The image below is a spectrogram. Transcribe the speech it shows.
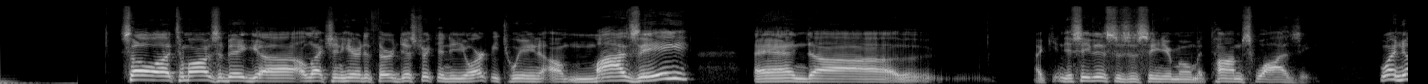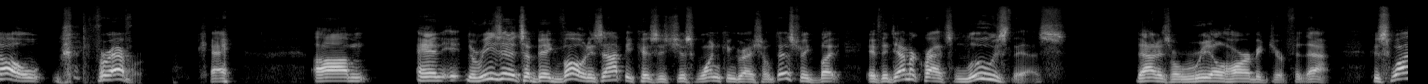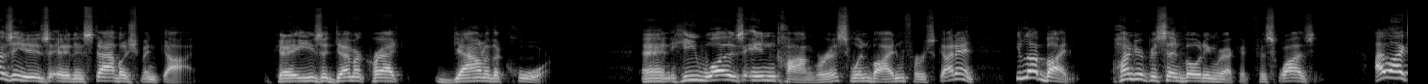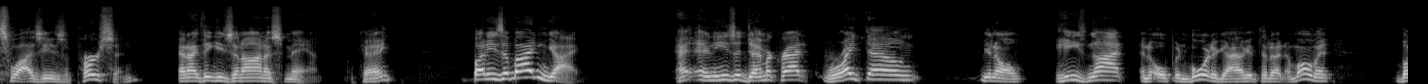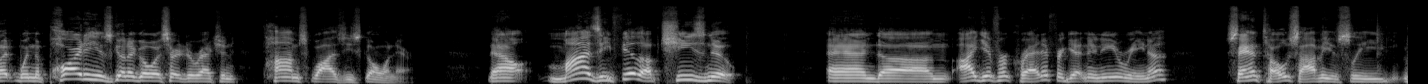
So uh, tomorrow's a big uh, election here in the third district in New York between Mazi and uh, I can, you see this is a senior moment. Tom Suozzi, who I know forever. Okay, um, and it, the reason it's a big vote is not because it's just one congressional district, but if the Democrats lose this, that is a real harbinger for them. Because Suozzi is an establishment guy. Okay, he's a Democrat down to the core. And he was in Congress when Biden first got in. He loved Biden. 100% voting record for Suozzi. I like Suozzi as a person, and I think he's an honest man. Okay? But he's a Biden guy. And, he's a Democrat right down, you know, he's not an open border guy. I'll get to that in a moment. But when the party is going to go a certain direction, Tom Suozzi's going there. Now, Mazi Pilip, she's new. And um, I give her credit for getting in the arena. Santos, obviously,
